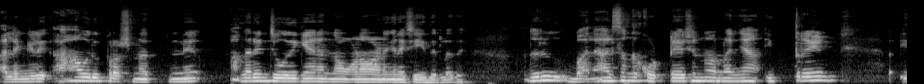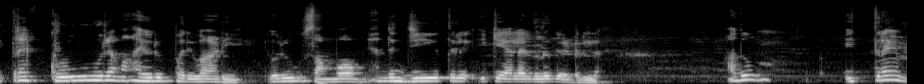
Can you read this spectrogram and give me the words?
അല്ലെങ്കിൽ ആ ഒരു പ്രശ്നത്തിന് പകരം ചോദിക്കാൻ എന്ന ഓണമാണ് ഇങ്ങനെ ചെയ്തിട്ടുള്ളത്. അതൊരു ബലാത്സംഗ കൊട്ടേഷൻ എന്ന് പറഞ്ഞു കഴിഞ്ഞാൽ ഇത്രയും ഇത്രയും ക്രൂരമായൊരു പരിപാടി ഒരു സംഭവം എന്റെ ജീവിതത്തിൽ ഈ കേരളത്തിൽ കേട്ടിട്ടില്ല. അതും ഇത്രയും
